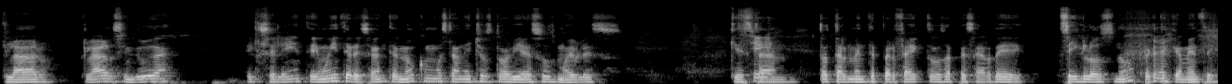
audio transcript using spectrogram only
Claro, Claro, sin duda. Excelente, muy interesante, ¿no? Cómo están hechos todavía esos muebles que están totalmente perfectos a pesar de siglos, ¿no? Prácticamente.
